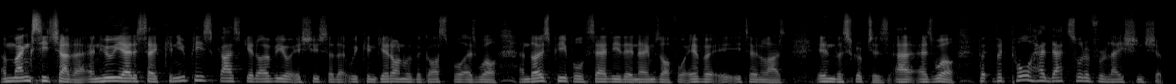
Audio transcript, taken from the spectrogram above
amongst each other and who he had to say, Can you please, guys, get over your issue so that we can get on with the gospel as well? And those people, sadly, their names are forever eternalized in the scriptures uh, as well. But, but Paul had that sort of relationship.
